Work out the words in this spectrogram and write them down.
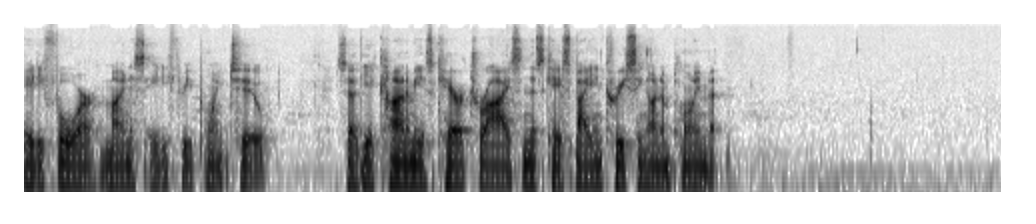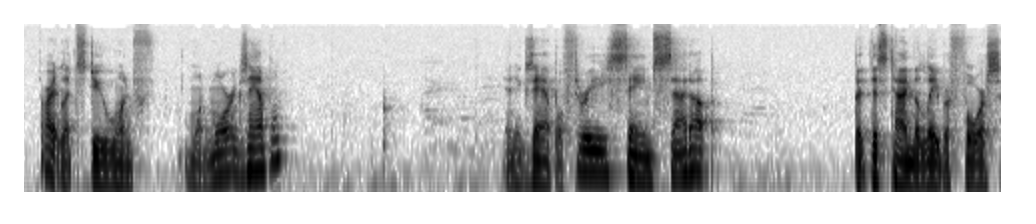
84 minus 83.2. So the economy is characterized in this case by increasing unemployment. All right, let's do one, one more example. In example three, same setup, but this time the labor force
